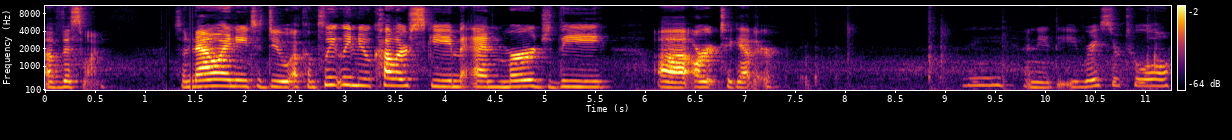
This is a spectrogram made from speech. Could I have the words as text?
of this one. So now I need to do a completely new color scheme and merge the uh, art together. I need the eraser tool.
